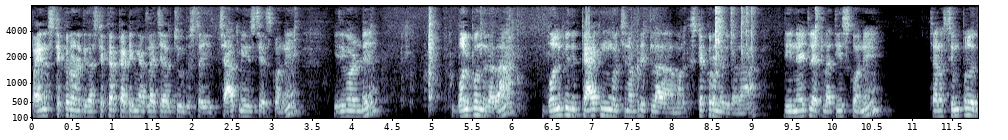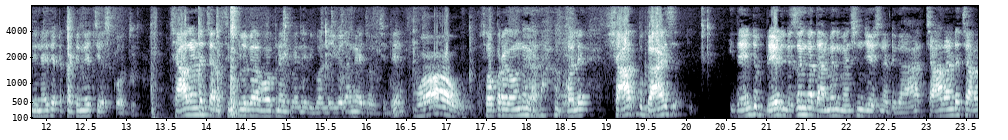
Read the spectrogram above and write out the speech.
పైన స్టిక్కర్ ఉంటుంది కదా స్టిక్కర్ కటింగ్ ఎట్లా చేయాలో చూపిస్తాయి చాక్ని యూజ్ చేసుకొని. ఇదిగోండి. బల్బ్ ఉంది కదా బల్బ్ ఇది ప్యాకింగ్ వచ్చినప్పుడు ఇట్లా మనకి స్టిక్కర్ ఉండేది కదా దీన్ని అయితే ఇట్లా తీసుకొని చాలా సింపుల్గా దీన్ని అయితే ఇట్లా కటింగ్ అయితే చేసుకోవచ్చు. చాలా అంటే చాలా సింపుల్గా ఓపెన్ అయిపోయింది. ఇదిగోండి ఈ విధంగా అయితే వచ్చింది. వావ్ సూపర్గా ఉంది కదా. భలే షార్ప్ గాయస్ ఇదేంటి బ్లేడ్ నిజంగా దాని మీద మెన్షన్ చేసినట్టుగా? చాలా అంటే చాలా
